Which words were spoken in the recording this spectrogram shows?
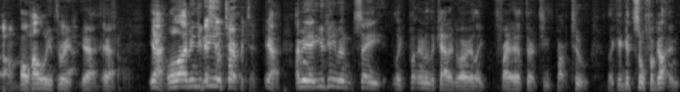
Um, Oh, Halloween three. Yeah, Yeah, yeah, yeah. Well, I mean, you can even put- yeah, I mean, you can even say like put into the category like Friday the Thirteenth Part Two. Like it gets so forgotten.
